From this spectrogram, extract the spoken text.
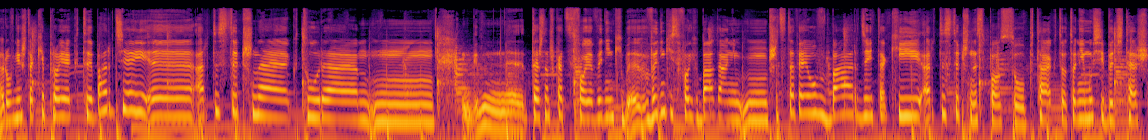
również takie projekty bardziej e, artystyczne, które mm, też na przykład swoje wyniki, wyniki swoich badań przedstawiają w bardziej taki artystyczny sposób, tak? To, to nie musi być też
